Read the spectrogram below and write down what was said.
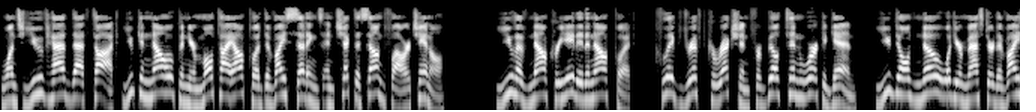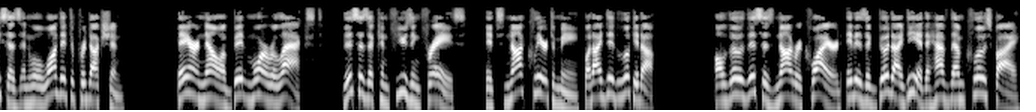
Once you've had that thought, you can now open your multi-output device settings and check the Soundflower channel. You have now created an output. Click drift correction for built-in work again. You don't know what your master device is and will want it to production. They are now a bit more relaxed. This is a confusing phrase. It's not clear to me, but I did look it up. Although this is not required, it is a good idea to have them close by.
